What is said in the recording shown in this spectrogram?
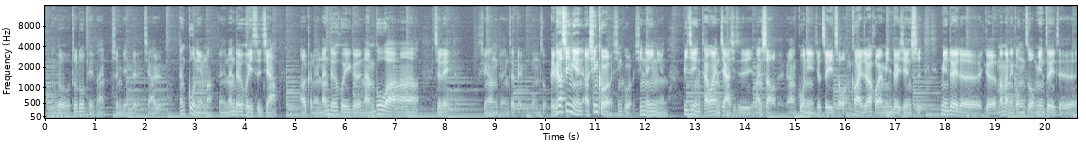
能够多多陪伴身边的家人。但过年嘛，可能难得回一次家啊，可能难得回一个南部啊之类的。虽然可能在北部工作，北漂青年啊，辛苦了，辛苦了。新的一年，毕竟台湾的假其实也蛮少的，然后过年也就这一周，很快就要回来面对现实，面对的一个满满的工作，面对着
